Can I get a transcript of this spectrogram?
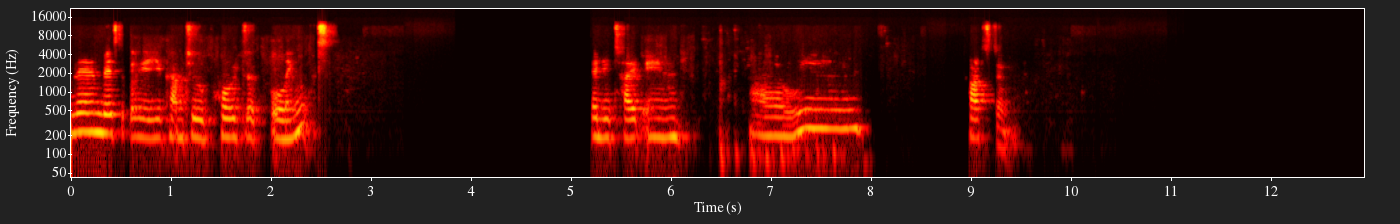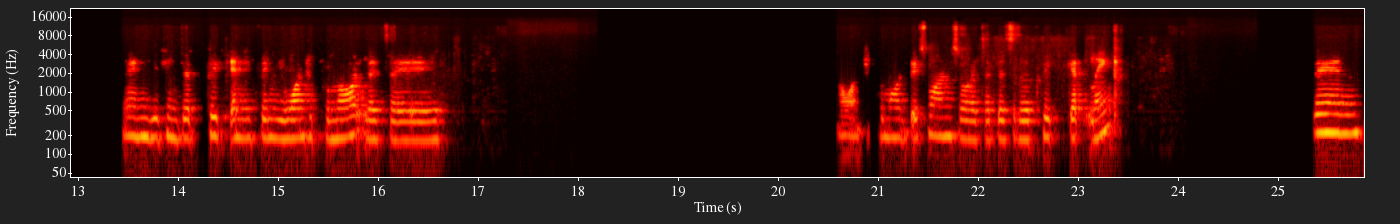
Then basically you come to project links. Then you type in Halloween costume. And you can just pick anything you want to promote. Let's say I want to promote this one. So it's a basically click get link. Then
